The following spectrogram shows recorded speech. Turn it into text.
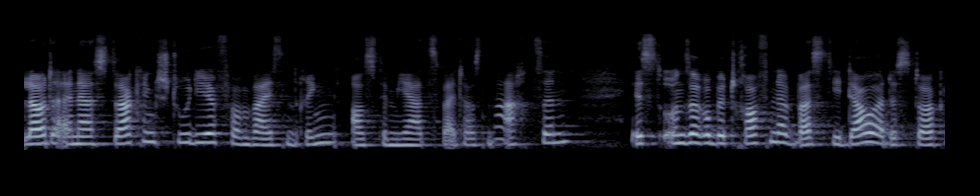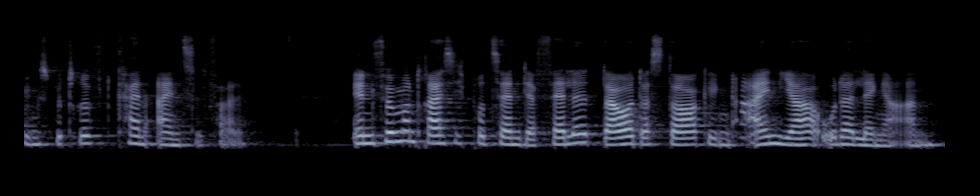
Laut einer Stalking-Studie vom Weißen Ring aus dem Jahr 2018 ist unsere Betroffene, was die Dauer des Stalkings betrifft, kein Einzelfall. In 35 Prozent der Fälle dauert das Stalking ein Jahr oder länger an.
